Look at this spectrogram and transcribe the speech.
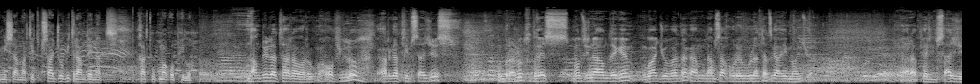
მისამართით. მსაჯობით რამდენად ხართ უკმაყოფილო? ნამდვილად არა ვარ უკმაყოფილო. კარგად იმსაჯეს უბრალოდ დღეს მოწინააღმდეგე გვაჯობა და დამსახურებულადაც გაიმარჯვა. არაფერი მსაჯი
